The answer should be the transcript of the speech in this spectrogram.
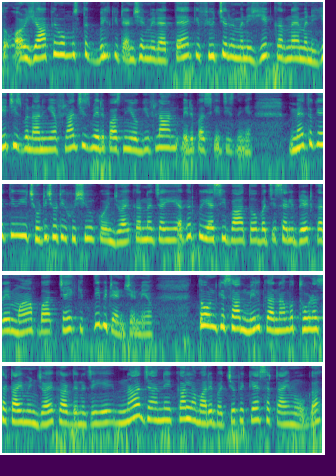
तो और या फिर वो मुस्तबिल की टेंशन में रहता है कि फ़्यूचर में मैंने ये करना है, मैंने ये चीज़ बनानी है फ़लाँ चीज़ मेरे पास नहीं होगी फ़लाँ मेरे पास ये चीज़ नहीं है। मैं तो कहती हूँ, ये छोटी छोटी खुशियों को इन्जॉय करना चाहिए। अगर कोई ऐसी बात हो, बच्चे सेलिब्रेट करें माँ बाप चाहे कितनी भी टेंशन में हो तो उनके साथ मिल करना वो थोड़ा सा टाइम इन्जॉय कर देना चाहिए। ना जाने कल हमारे बच्चों पर कैसा टाइम होगा,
